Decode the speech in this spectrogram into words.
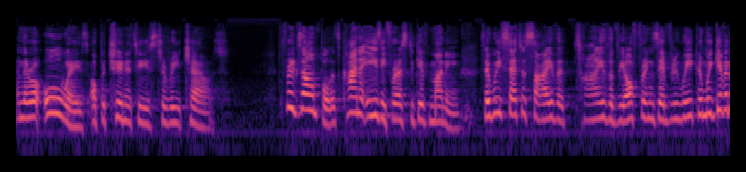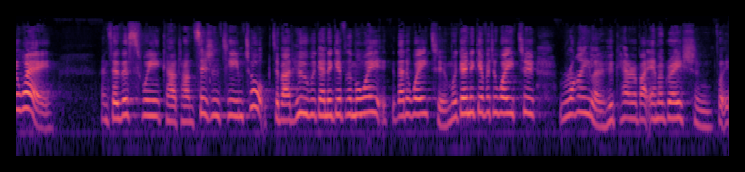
And there are always opportunities to reach out. For example, it's kind of easy for us to give money. So we set aside the tithe of the offerings every week and we give it away. And so this week, our transition team talked about who we're going to give them away, that away to. And we're going to give it away to RYLA, who care about immigration for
